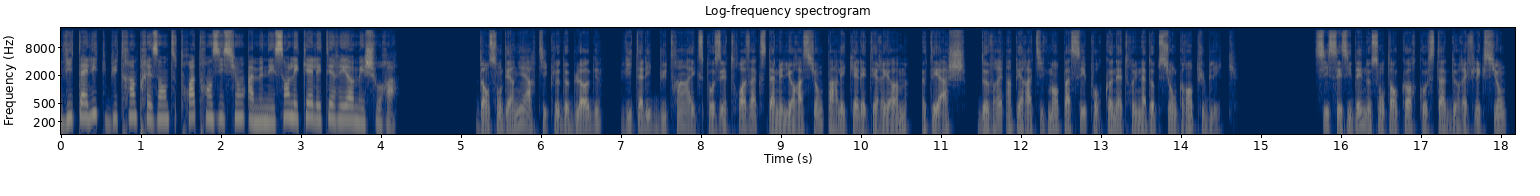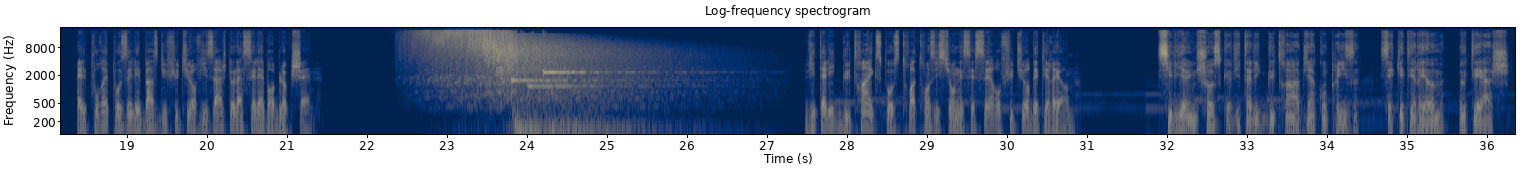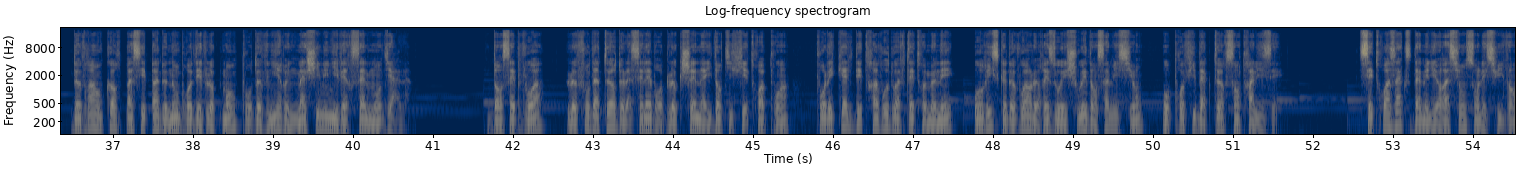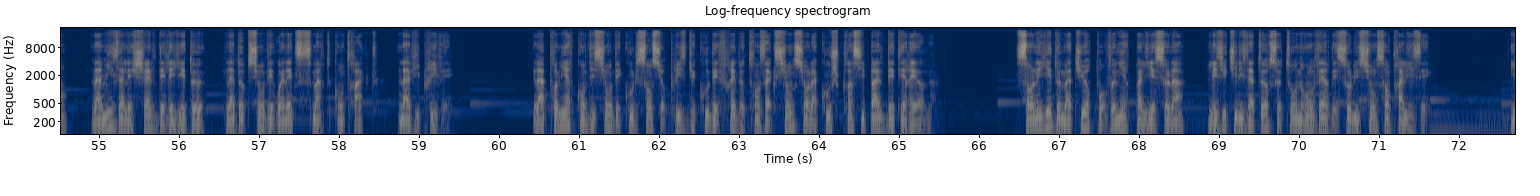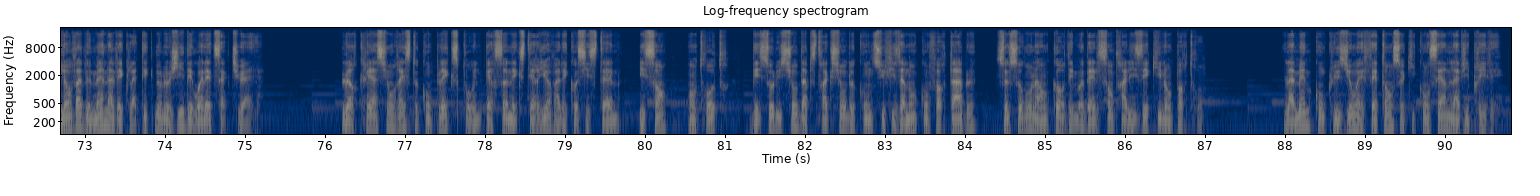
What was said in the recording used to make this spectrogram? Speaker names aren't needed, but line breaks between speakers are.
Vitalik Buterin présente trois transitions à mener sans lesquelles Ethereum échouera.
Dans son dernier article de blog, Vitalik Buterin a exposé trois axes d'amélioration par lesquels Ethereum, ETH, devrait impérativement passer pour connaître une adoption grand public. Si ces idées ne sont encore qu'au stade de réflexion, elles pourraient poser les bases du futur visage de la célèbre blockchain. Vitalik Buterin expose trois transitions nécessaires au futur d'Ethereum.
S'il y a une chose que Vitalik Buterin a bien comprise, c'est qu'Ethereum, ETH, devra encore passer pas de nombreux développements pour devenir une machine universelle mondiale. Dans cette voie, le fondateur de la célèbre blockchain a identifié trois points, pour lesquels des travaux doivent être menés, au risque de voir le réseau échouer dans sa mission, au profit d'acteurs centralisés. Ces trois axes d'amélioration sont les suivants, la mise à l'échelle des layers 2, l'adoption des wallets smart contracts, la vie privée. La première condition découle sans surprise du coût des frais de transaction sur la couche principale d'Ethereum. Sans layer de mature pour venir pallier cela, les utilisateurs se tourneront vers des solutions centralisées. Il en va de même avec la technologie des wallets actuels. Leur création reste complexe pour une personne extérieure à l'écosystème, et sans, entre autres, des solutions d'abstraction de compte suffisamment confortables, ce seront là encore des modèles centralisés qui l'emporteront. La même conclusion est faite en ce qui concerne la vie privée.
